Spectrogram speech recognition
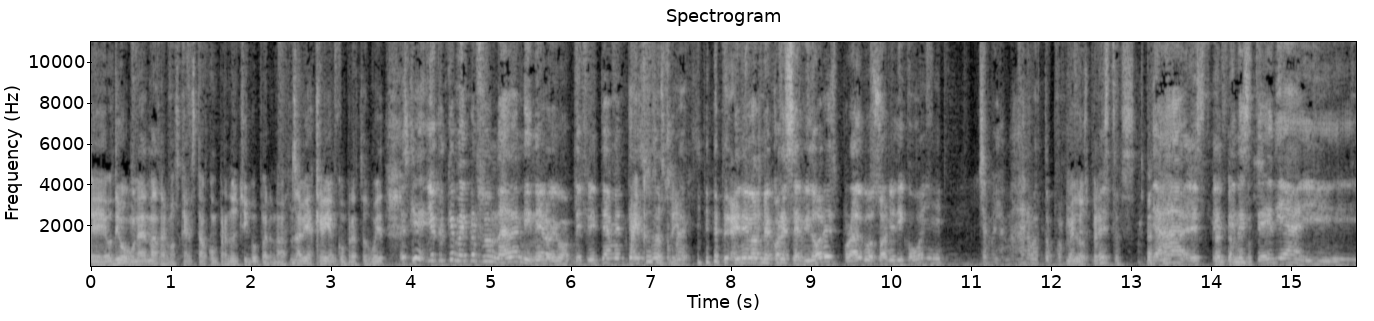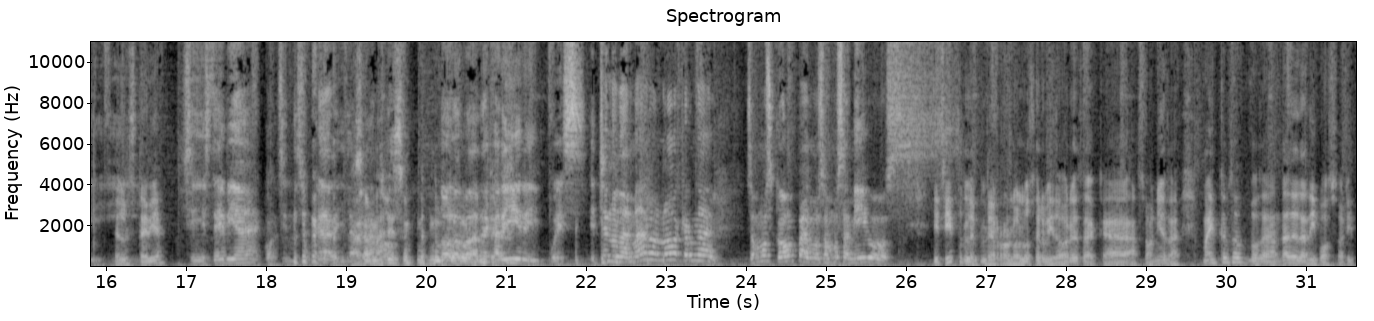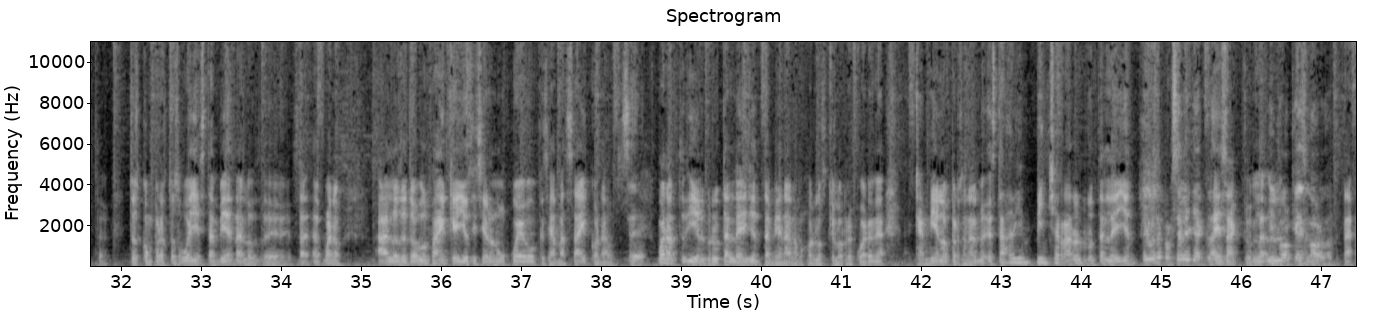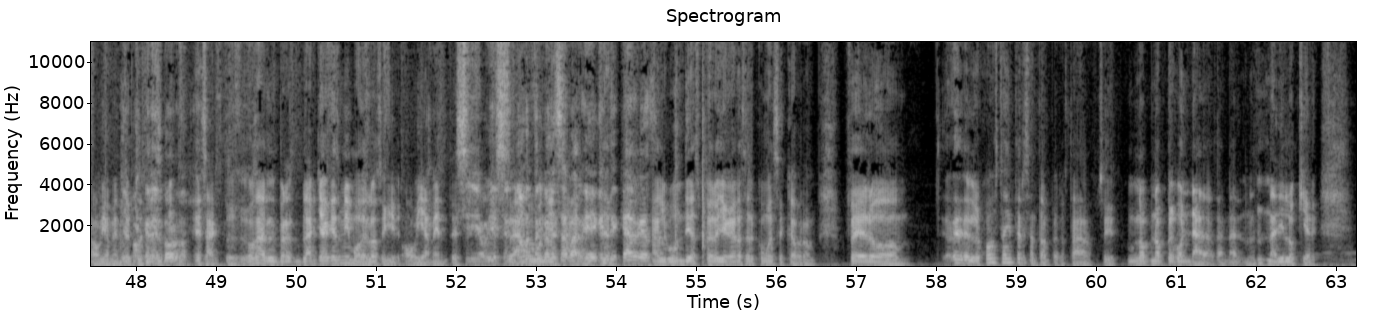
Eh, digo, una vez más, sabemos que han estado comprando un chingo, pero no sabía que habían comprado estos güeyes. Es que yo creo que Minecraft no nada en dinero, digo, definitivamente Microsoft sí. Tiene los mejores servidores, por algo Sony dijo, oye, échame la mano, vato, porque Me los prestas. Ya, es, es, en. Stadia y, y- El Stevia. Sí, Stevia con sin azúcar y la verdad no, es un no los va a dejar ir y pues échanos la mano, ¿no, carnal? Somos compas, somos amigos. Y sí, pues le, roló los servidores acá a Sony. O sea, Microsoft, o sea, anda de dadivoso ahorita. Entonces compró estos güeyes también a los de. a- Bueno, a los de Double Fine que ellos hicieron un juego que se llama Psychonauts. Sí. Bueno, y el Brutal Legend también, a lo mejor los que lo recuerden, que a mí en lo personal estaba bien pinche raro el Brutal Legend. Te gusta porque sale Jack Black. Exacto. la- Y porque es gordo. ta- obviamente. pues, Y porque eres gordo. Exacto. O sea, el Bra- Blackjack es mi modelo a seguir, obviamente. Sí, obvio, se nota con esa barriga que te cargas. Algún día espero llegar a ser como ese cabrón. Pero eh, el juego está interesante, pero está, sí, no, no pegó nada, o sea, na- nadie lo quiere.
